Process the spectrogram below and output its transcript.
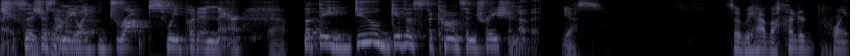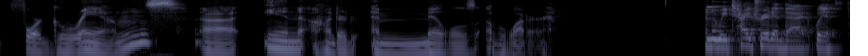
So that's just how many like drops we put in there. Yeah. But they do give us the concentration of it. Yes. So we have 100.4 grams uh, in 100 mils of water. And then we titrated that with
